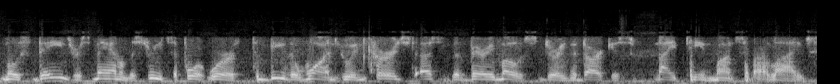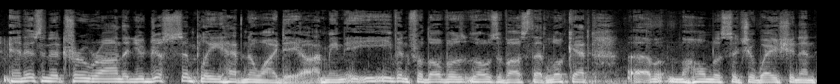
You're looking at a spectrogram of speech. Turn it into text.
most dangerous man on the streets of Fort Worth to be the one who encouraged us the very most during the darkest 19 months of our lives. And isn't it true, Ron, that you just simply have no idea? I mean, even for those those of us that look at uh, the homeless situation and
